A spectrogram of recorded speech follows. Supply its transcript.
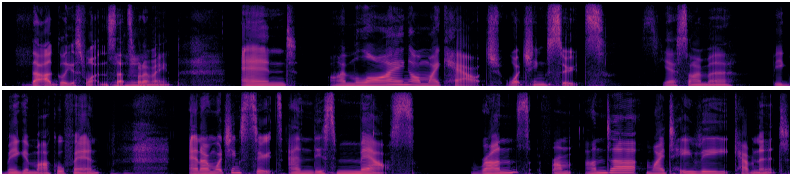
the ugliest ones, that's what I mm-hmm. mean. And I'm lying on my couch watching Suits. Yes, I'm a big Meghan Markle fan. Mm-hmm. And I'm watching Suits, and this mouse runs from under my TV cabinet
